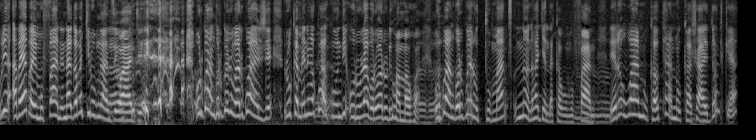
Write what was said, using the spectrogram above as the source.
uriya aba yabaye umufane ntabwo aba akiri umwanzi wanjye. Urwango rwe ruba rwaje rukamenya nka kwa kundi ururabo ruba ruriho amahwa. Urwango rwe rutuma noneho agenda akaba umufana. Rero wantuka utantuka sha i don't care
